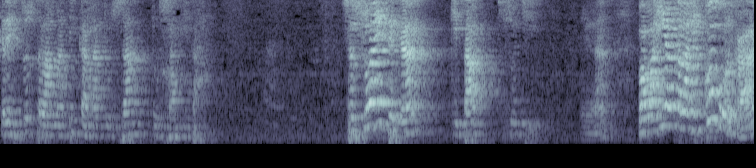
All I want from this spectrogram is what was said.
Kristus telah mati karena dosa-dosa kita. Sesuai dengan kitab suci. Ya. Bahwa ia telah dikuburkan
